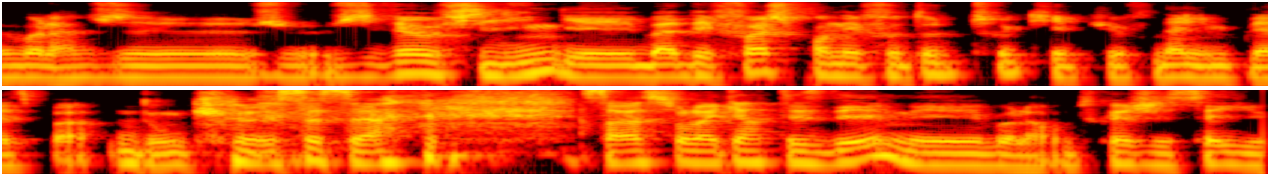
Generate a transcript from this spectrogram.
voilà j'y vais au feeling et bah des fois je prends des photos de trucs et puis au final ils me plaisent pas donc ça ça ça reste sur la carte SD mais voilà en tout cas j'essaye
